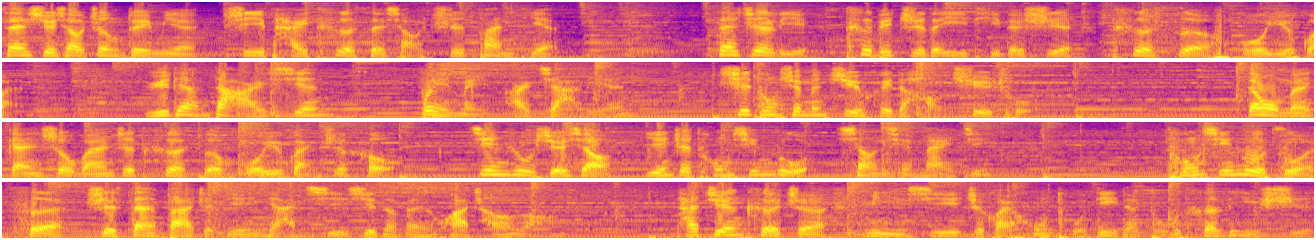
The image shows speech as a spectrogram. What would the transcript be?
在学校正对面是一排特色小吃饭店，在这里特别值得一提的是特色佛鱼馆，鱼量大而鲜，味美而价廉，是同学们聚会的好去处。当我们感受完这特色佛鱼馆之后，进入学校，沿着同心路向前迈进，同心路左侧是散发着典雅气息的文化长廊。它镌刻着闽西这块红土地的独特历史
